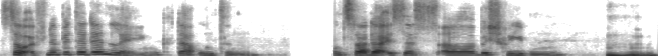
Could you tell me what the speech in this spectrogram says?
So, öffne bitte den Link da unten. Und zwar, da ist es äh, beschrieben. Mhm.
